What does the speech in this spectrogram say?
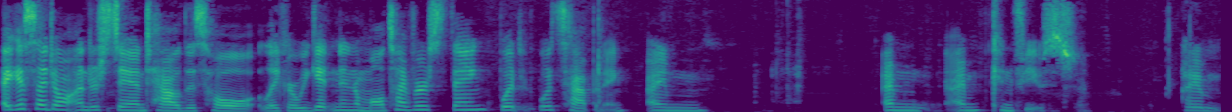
I guess I don't understand how this whole like are we getting in a multiverse thing? What what's happening? I'm I'm I'm confused. I am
